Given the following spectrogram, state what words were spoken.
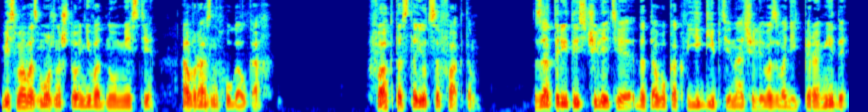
Весьма возможно, что не в одном месте, а в разных уголках. Факт остается фактом. За три тысячелетия до того, как в Египте начали возводить пирамиды,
